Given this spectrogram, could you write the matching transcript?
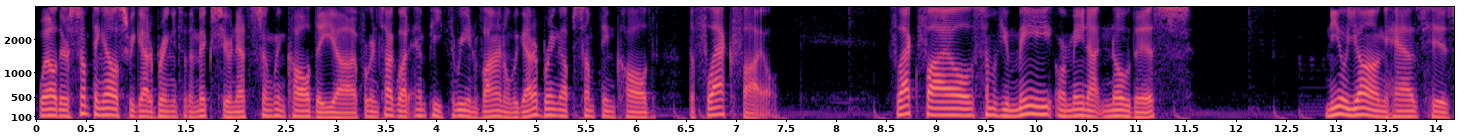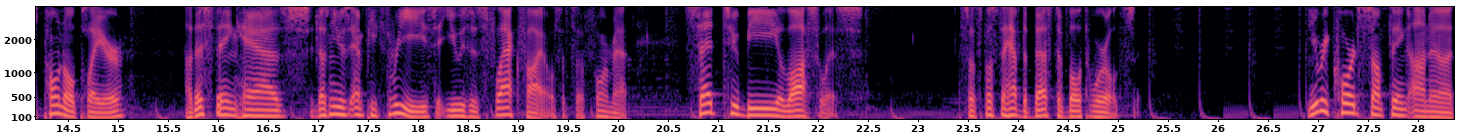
Well, there's something else we got to bring into the mix here, and that's something called the. Uh, if we're going to talk about MP3 and vinyl, we got to bring up something called the FLAC file. FLAC file, some of you may or may not know this. Neil Young has his Pono player. Now, this thing has, it doesn't use MP3s, it uses FLAC files. It's a format said to be lossless. So it's supposed to have the best of both worlds. You record something on a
